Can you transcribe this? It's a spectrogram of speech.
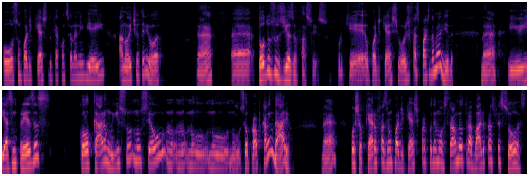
ou ouço um podcast do que aconteceu na NBA a noite anterior. Né? É, todos os dias eu faço isso, porque o podcast hoje faz parte da minha vida. Né? E, e as empresas colocaram isso no seu, no, no- no- no seu próprio calendário. Né? Poxa, eu quero fazer um podcast para poder mostrar o meu trabalho para as pessoas.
